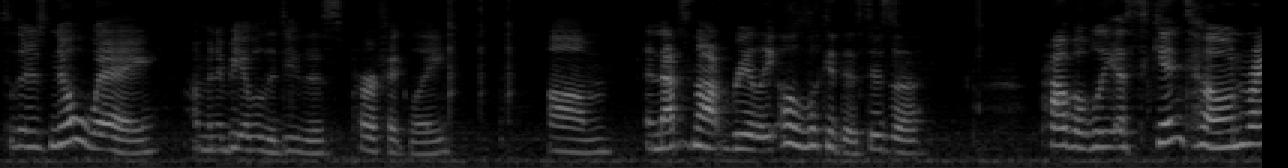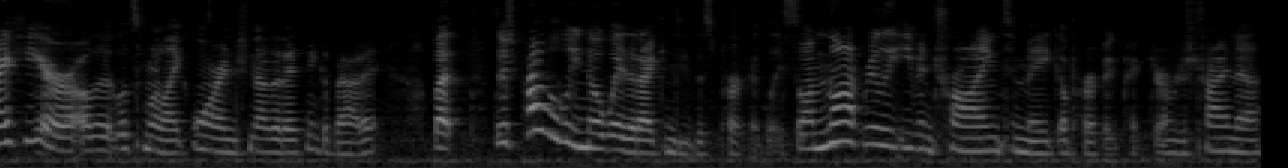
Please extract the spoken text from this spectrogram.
So there's no way I'm going to be able to do this perfectly. Um, and that's not really, oh, look at this. There's a, probably a skin tone right here, although it looks more like orange now that I think about it. But there's probably no way that I can do this perfectly. So I'm not really even trying to make a perfect picture. I'm just trying to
